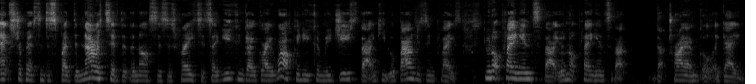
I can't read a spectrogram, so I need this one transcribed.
extra person to spread the narrative that the narcissist has created. So if you can go grey rock and you can reduce that and keep your boundaries in place, you're not playing into that. You're not playing into that that triangle again.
